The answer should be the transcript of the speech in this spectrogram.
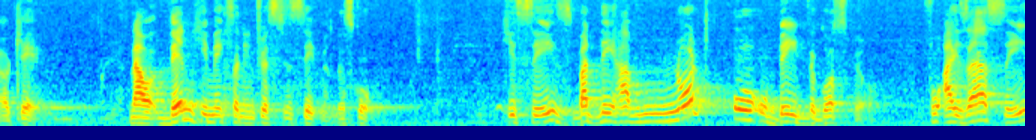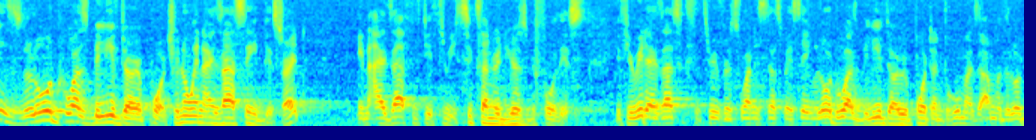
Okay. Now, then he makes an interesting statement. Let's go. He says, But they have not all obeyed the gospel. For Isaiah says, Lord, who has believed our report? You know when Isaiah said this, right? In Isaiah 53, 600 years before this. If you read Isaiah 63, verse 1, it starts by saying, Lord, who has believed our report, and to whom has the arm of the Lord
